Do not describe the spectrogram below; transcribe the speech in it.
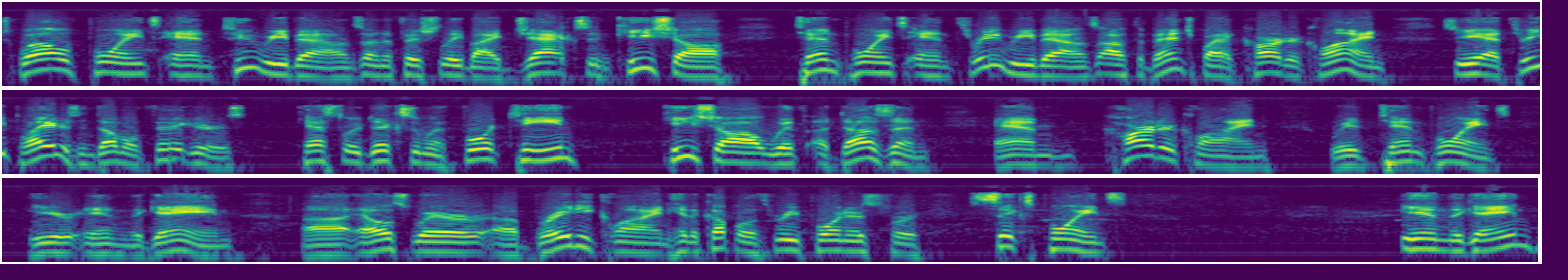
12 points and two rebounds unofficially by Jackson Keyshaw. 10 points and three rebounds off the bench by Carter Klein. So you had three players in double figures. Kessler Dixon with 14, Keyshaw with a dozen, and Carter Klein with 10 points here in the game. Uh, elsewhere, uh, Brady Klein hit a couple of three pointers for six points in the game.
